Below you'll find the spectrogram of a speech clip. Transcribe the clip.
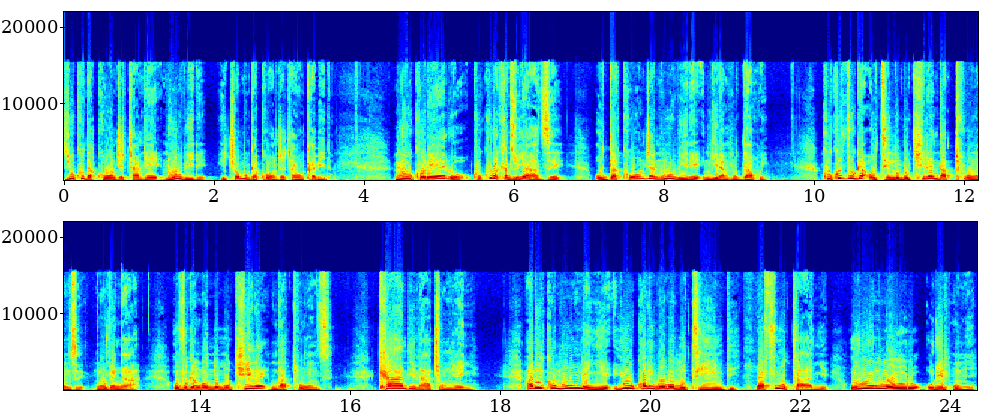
by'uko udakonje cyangwa ntubire icyo mugakonja cyangwa ukabira. Nuko rero kuko urakazi uyaze udakonje ntubire ngira nkudahwe. Kuko uvuga uti umukire ndatunze. Mwumve nkaha uvuga ngo ndi umukire ndatunze. Kandi ntacyo nkenye. Ariko ntumenye yuko ari wowe mutindi wafutanye uri umworo uri impumyi.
